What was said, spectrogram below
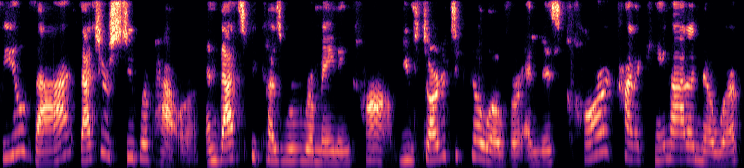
feel that? That's your superpower. And that's because we're remaining calm. You started to go over and this car kind of came out of nowhere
